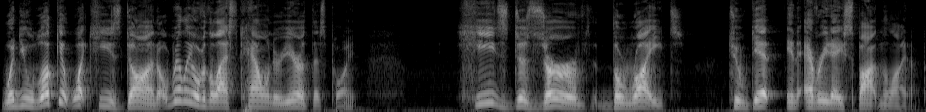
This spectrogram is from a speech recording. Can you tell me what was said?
when you look at what he's done, really over the last calendar year at this point, he's deserved the right to get an everyday spot in the lineup.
